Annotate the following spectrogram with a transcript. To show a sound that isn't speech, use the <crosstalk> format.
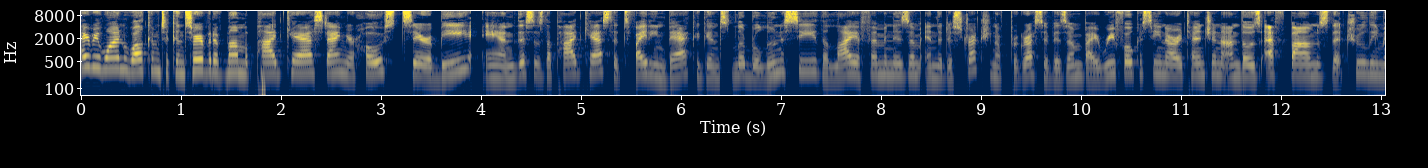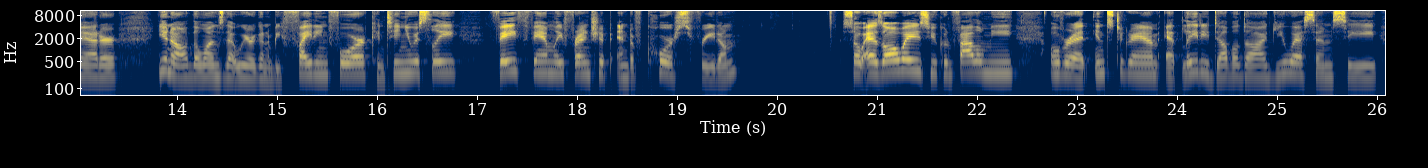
Hi, everyone. Welcome to Conservative Mama Podcast. I'm your host, Sarah B., and this is the podcast that's fighting back against liberal lunacy, the lie of feminism, and the destruction of progressivism by refocusing our attention on those F bombs that truly matter. You know, the ones that we are going to be fighting for continuously faith, family, friendship, and of course, freedom. So, as always, you can follow me over at Instagram at Lady Devil Dog USMC.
